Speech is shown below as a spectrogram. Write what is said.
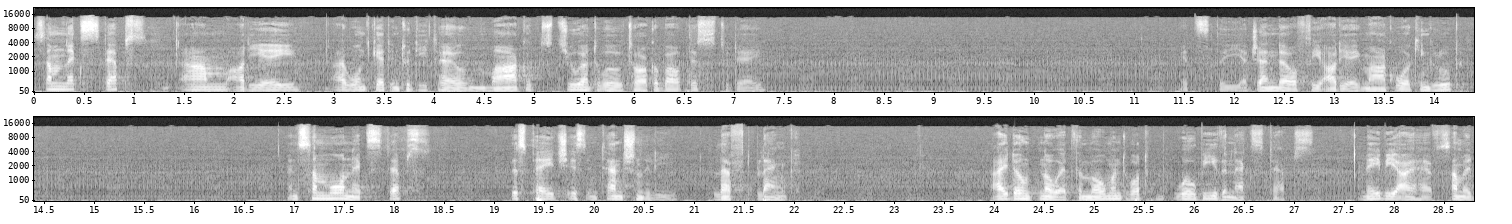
Some next steps, um, RDA, I won't get into detail. Mark Stewart will talk about this today. It's the agenda of the RDA MARC Working Group. And some more next steps. This page is intentionally left blank. I don't know at the moment what will be the next steps. Maybe I have some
